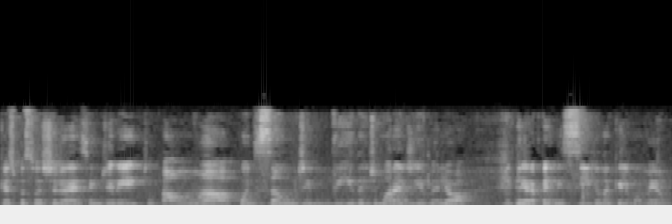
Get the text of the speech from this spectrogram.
que as pessoas tivessem direito a uma condição de vida e de moradia melhor do que é. era permissível naquele momento.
